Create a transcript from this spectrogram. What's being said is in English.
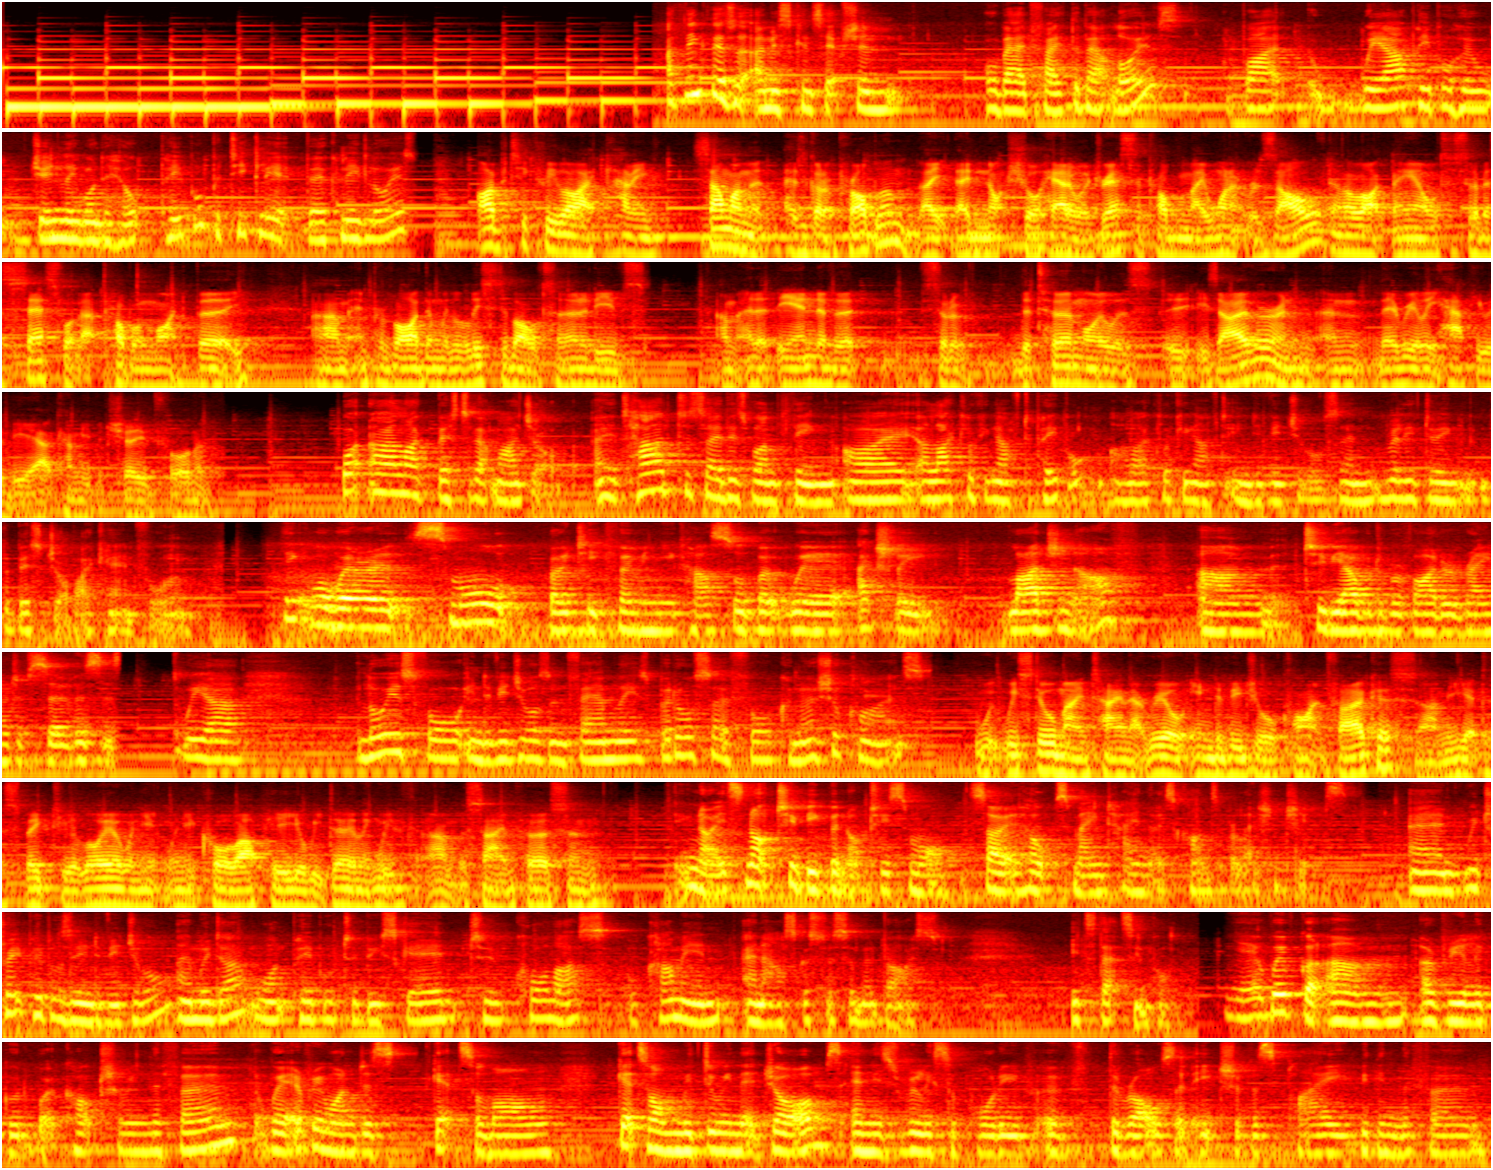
I think there's a misconception or bad faith about lawyers, but we are people who generally want to help people, particularly at Burke and Mead Lawyers. I particularly like having someone that has got a problem, they, they're not sure how to address the problem, they want it resolved, and I like being able to sort of assess what that problem might be um, and provide them with a list of alternatives. Um, and at the end of it, sort of the turmoil is, is over and, and they're really happy with the outcome you've achieved for them. What I like best about my job, it's hard to say there's one thing. I, I like looking after people, I like looking after individuals and really doing the best job I can for them. I think, well, we're a small boutique firm in Newcastle, but we're actually large enough um, to be able to provide a range of services. We are lawyers for individuals and families, but also for commercial clients. We, we still maintain that real individual client focus. Um, you get to speak to your lawyer when you, when you call up here, you'll be dealing with um, the same person. You know, it's not too big but not too small, so it helps maintain those kinds of relationships. And we treat people as an individual, and we don't want people to be scared to call us or come in and ask us for some advice. It's that simple. Yeah, we've got um, a really good work culture in the firm where everyone just gets along, gets on with doing their jobs, and is really supportive of the roles that each of us play within the firm.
